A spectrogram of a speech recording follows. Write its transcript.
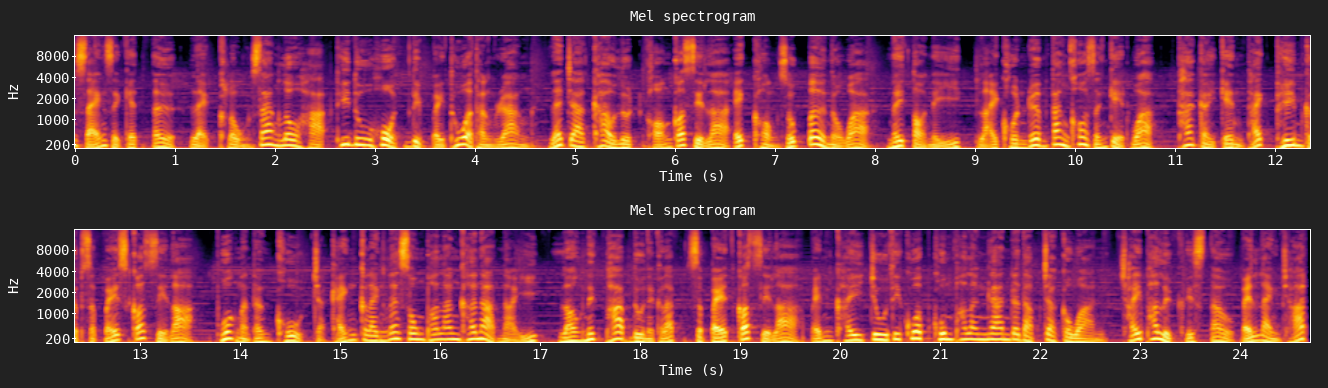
ำแสงสเก็ตเตอร์ และโครงสร้างโลหะที่ดูโหดดิบไปทั่วทั้งร่าง และจากข่าวหลุดของก็ซิล่าเอ็กของซูเปอร์โนวาในตอนนี้หลายคนเริ่มตั้งข้อสังเกตว่า ถ้าไกเกนแท็กทีมกับสเปซก็ซิล่าพวกมันทั้งคู่จะแข็งแกร่งและทรงพลังขนาดไหน ลองนึกภาพดูนะครับ สเปซก็ซิล่าเป็นไคจูที่ควบคุมพลังงานระดับจักรวาล ใช้ผลึกคริสตัลเป็นแหล่งชาร์จ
